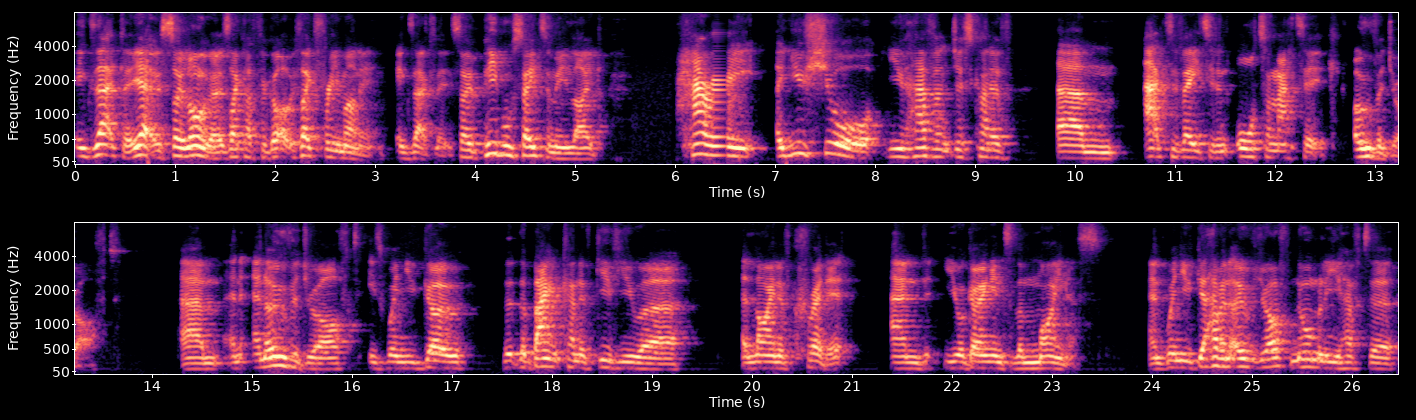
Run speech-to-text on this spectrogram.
Exactly. Yeah, it was so long ago. It's like I forgot. It's like free money. Exactly. So people say to me like, Harry, are you sure you haven't just kind of um, activated an automatic overdraft? Um, and an overdraft is when you go, that the bank kind of give you a, a line of credit and you're going into the minus. And when you have an overdraft, normally you have to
